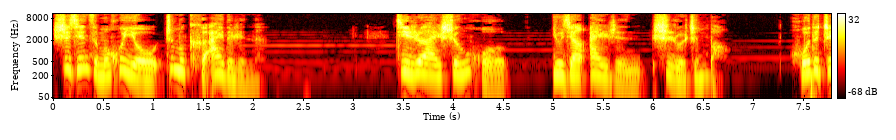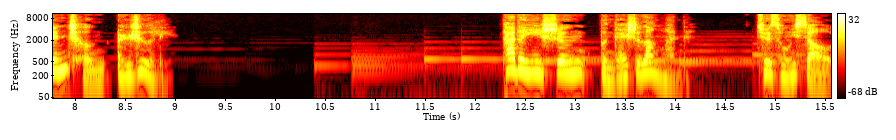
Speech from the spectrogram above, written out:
世间怎么会有这么可爱的人呢？既热爱生活，又将爱人视若珍宝，活得真诚而热烈。他的一生本该是浪漫的，却从小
